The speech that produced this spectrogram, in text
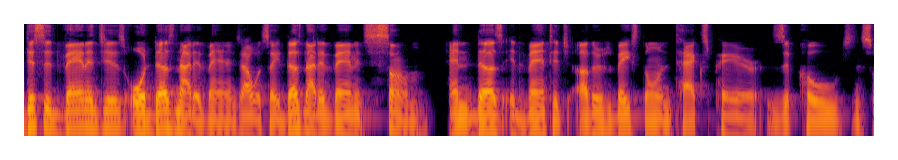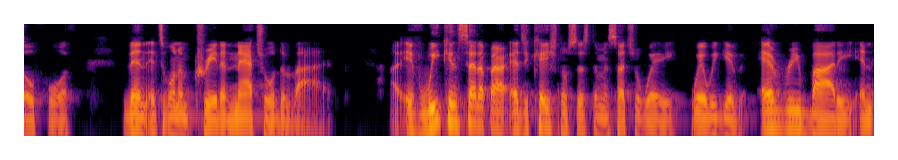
disadvantages or does not advantage, I would say, does not advantage some and does advantage others based on taxpayer zip codes and so forth, then it's going to create a natural divide. Uh, if we can set up our educational system in such a way where we give everybody an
